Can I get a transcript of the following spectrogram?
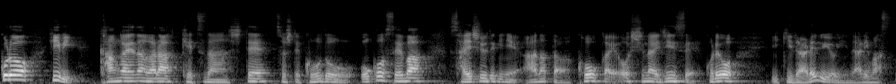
これを日々考えながら決断して、そして行動を起こせば、最終的にあなたは後悔をしない人生、これを生きられるようになります。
